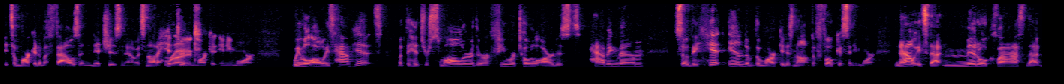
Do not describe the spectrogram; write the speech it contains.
it's a market of a thousand niches now. It's not a hit driven right. market anymore. We will always have hits, but the hits are smaller. There are fewer total artists having them. So the hit end of the market is not the focus anymore. Now it's that middle class, that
